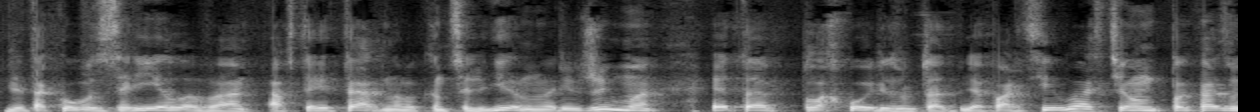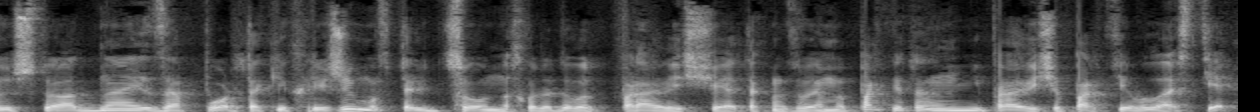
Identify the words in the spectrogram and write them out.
для такого зрелого, авторитарного, консолидированного режима, это плохой результат для партии власти. Он показывает, что одна из опор таких режимов традиционных, вот эта вот правящая, так называемая партия, это не правящая партия власти,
